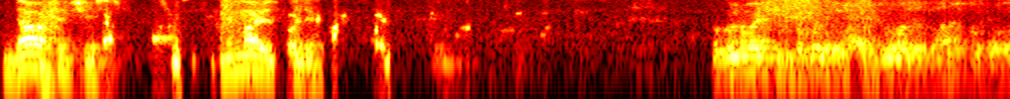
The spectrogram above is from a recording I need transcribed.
Да, ваша честь. Нема відводів. Обвинувачення Попова.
